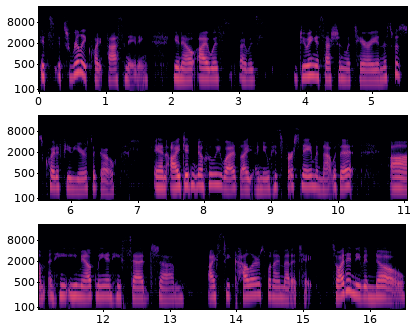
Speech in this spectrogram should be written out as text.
it's it's really quite fascinating. You know, I was I was doing a session with Terry, and this was quite a few years ago. And I didn't know who he was. I, I knew his first name, and that was it. Um, and he emailed me and he said, um, I see colors when I meditate. So I didn't even know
